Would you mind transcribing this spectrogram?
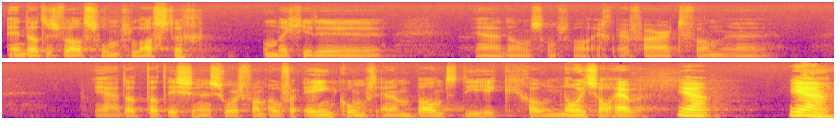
en dat is wel soms lastig, omdat je de, ja, dan soms wel echt ervaart van, eh, ja, dat, dat is een soort van overeenkomst en een band die ik gewoon nooit zal hebben. Ja, ja.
